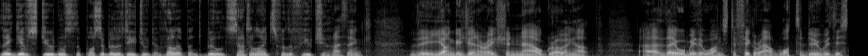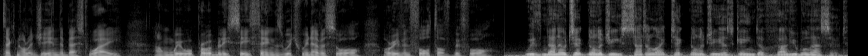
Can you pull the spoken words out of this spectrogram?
they give students the possibility to develop and build satellites for the future. I think the younger generation now growing up, uh, they will be the ones to figure out what to do with this technology in the best way and we will probably see things which we never saw or even thought of before. With nanotechnology, satellite technology has gained a valuable asset,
